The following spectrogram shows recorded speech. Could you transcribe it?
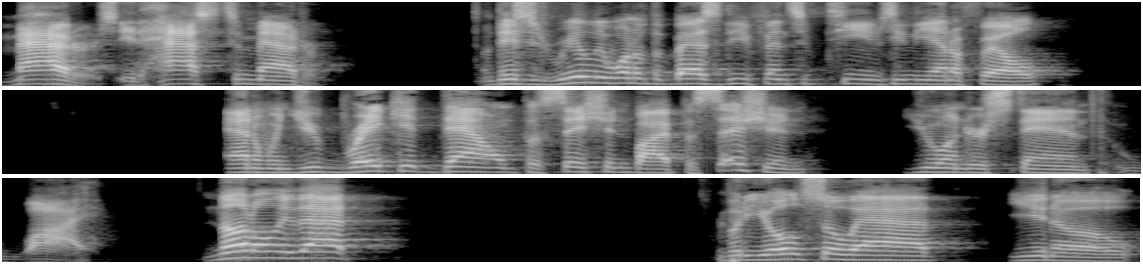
matters. It has to matter. This is really one of the best defensive teams in the NFL. And when you break it down position by position, you understand why. Not only that, but you also add, you know,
